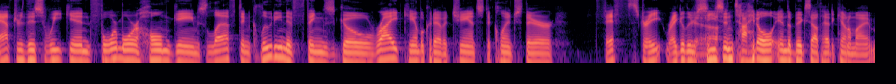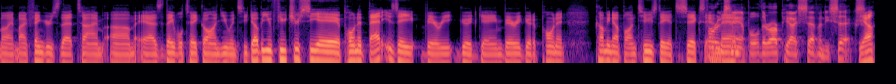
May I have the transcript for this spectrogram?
after this weekend, four more home games left, including if things go right, Campbell could have a chance to clinch their fifth straight regular season title in the Big South. Had to count on my, my, my fingers that time um, as they will take on UNCW, future CAA opponent. That is a very good game, very good opponent coming up on Tuesday at 6. For and then- example, their RPI 76. Yeah.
